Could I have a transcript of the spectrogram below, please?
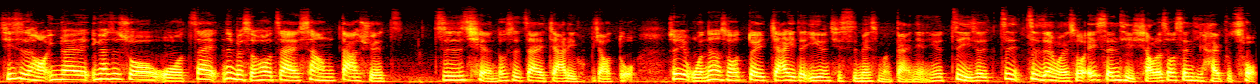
其实哈，应该应该是说我在那个时候在上大学。之前都是在家里比较多，所以我那个时候对嘉义的医院其实没什么概念，因为自己是自自认为说，哎，身体小的时候身体还不错，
